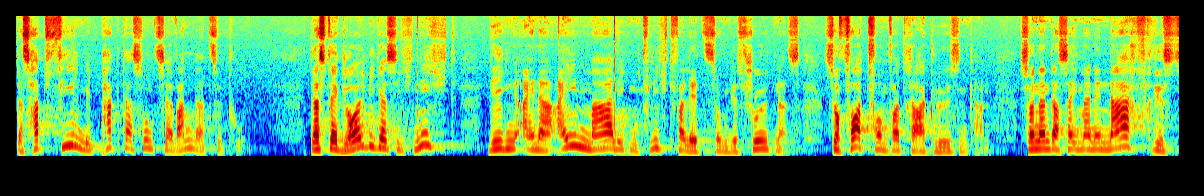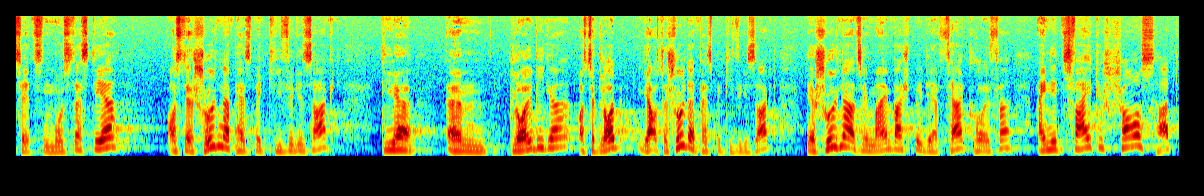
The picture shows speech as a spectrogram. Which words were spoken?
Das hat viel mit Pacta sunt servanda zu tun. Dass der Gläubiger sich nicht wegen einer einmaligen Pflichtverletzung des Schuldners sofort vom Vertrag lösen kann, sondern dass er ihm eine Nachfrist setzen muss, dass der, aus der Schuldnerperspektive gesagt, der ähm, Gläubiger, aus der, Gläub ja, aus der Schuldnerperspektive gesagt, der Schuldner, also in meinem Beispiel der Verkäufer, eine zweite Chance hat,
